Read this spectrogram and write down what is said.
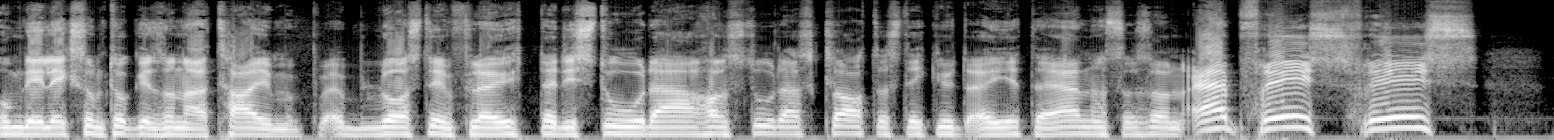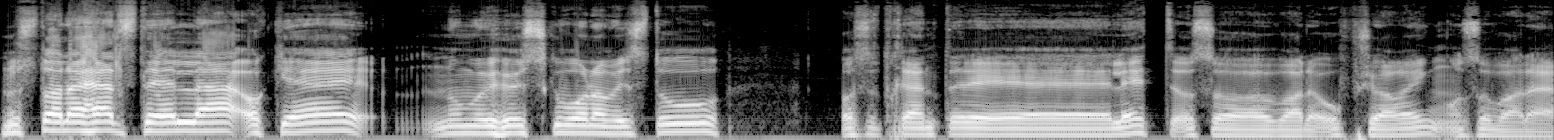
Om de liksom tok en sånn her time, blåste inn fløyte, de sto der, han sto der klar til å stikke ut øyet til en, og så sånn Epp, frys, frys! Nå står det helt stille, ok, nå må vi huske hvordan vi sto. Og så trente de litt, og så var det oppkjøring, og så var det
